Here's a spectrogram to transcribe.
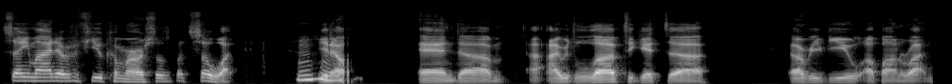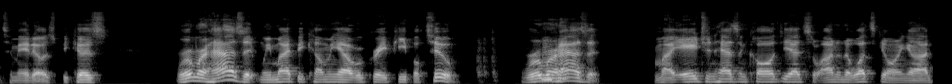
So you might have a few commercials, but so what? Mhm. You know? And um, I I would love to get uh, a review up on Rotten Tomatoes because rumor has it we might be coming out with Grey People too. Rumor Mhm. has it. My agent hasn't called yet, so I don't know what's going on.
